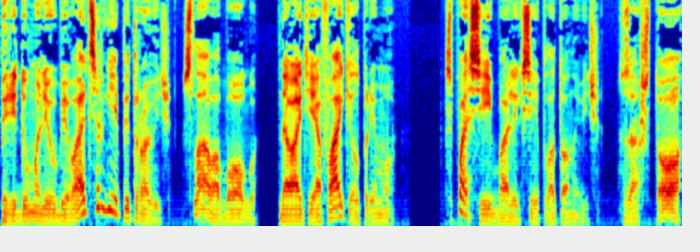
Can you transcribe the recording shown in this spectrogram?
«Передумали убивать, Сергей Петрович? Слава богу. Давайте я факел приму». «Спасибо, Алексей Платонович». «За что?»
